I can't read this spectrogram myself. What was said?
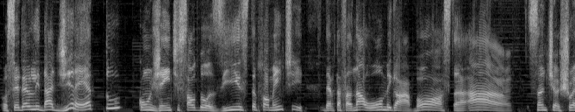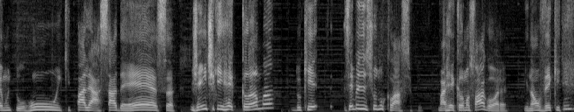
Você deve lidar direto com gente saudosista, principalmente deve estar tá falando, ah, o ômega é uma bosta, ah, Santia Show é muito ruim, que palhaçada é essa? Gente que reclama do que sempre existiu no clássico, mas reclama só agora. E não vê que. Hum.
